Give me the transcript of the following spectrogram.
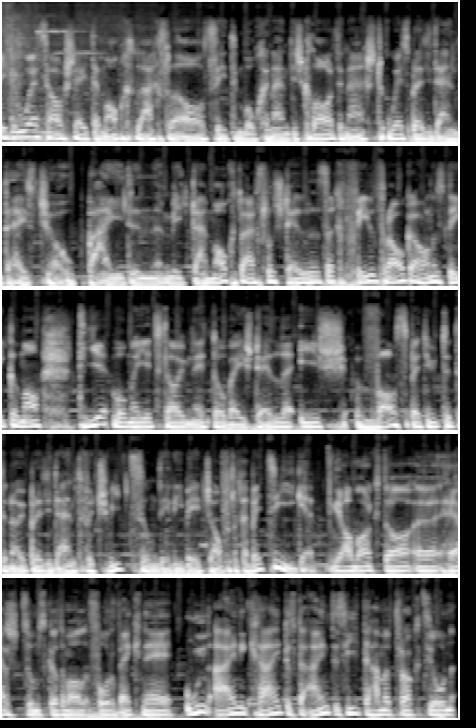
in den USA steht ein Machtwechsel an. Seit dem Wochenende ist klar, der nächste US-Präsident heißt Joe Biden. Mit diesem Machtwechsel stellen sich viele Fragen, Hannes Dickelmann. Die, die man jetzt hier im Netto stellen ist, was bedeutet der neue Präsident für die Schweiz und ihre wirtschaftlichen Beziehungen? Ja, Marc, da äh, herrscht, um es gerade mal vorwegnehmen, Uneinigkeit. Auf der einen Seite haben wir die Fraktion,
